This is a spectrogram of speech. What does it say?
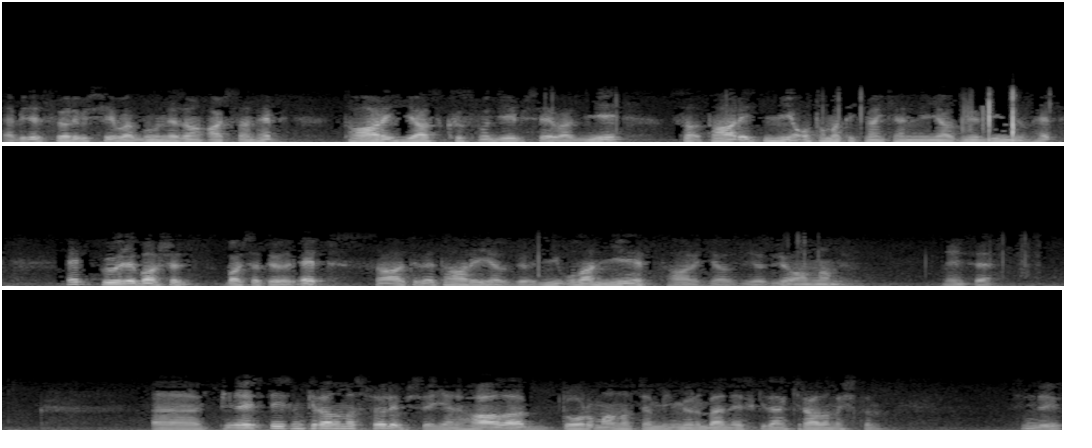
Ya bir de şöyle bir şey var. Bunu ne zaman açsan hep tarih yaz kısmı diye bir şey var. Niye tarih niye otomatikman kendini yazmıyor bilmiyorum. Hep hep böyle başlat başlatıyor. Hep saati ve tarihi yazıyor. Ni ulan niye hep tarih yazı yazıyor anlamıyorum. Neyse. Ee, PlayStation kiralaması şöyle bir şey. Yani hala doğru mu anlatacağım bilmiyorum. Ben eskiden kiralamıştım. Şimdi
